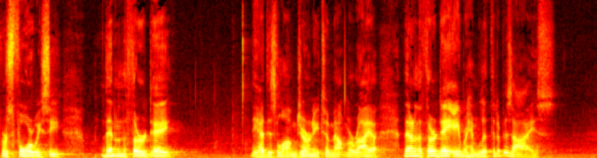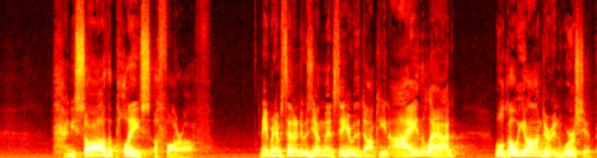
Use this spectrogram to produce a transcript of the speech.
Verse 4, we see then on the third day, they had this long journey to Mount Moriah. Then on the third day, Abraham lifted up his eyes and he saw the place afar off. And Abraham said unto his young men, Stay here with the donkey, and I and the lad will go yonder and worship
